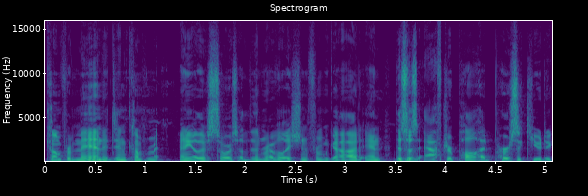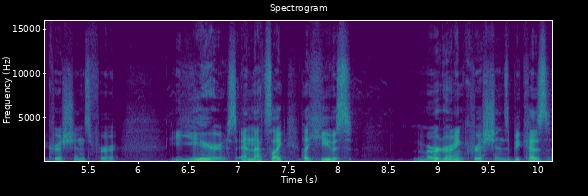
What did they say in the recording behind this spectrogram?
come from man. It didn't come from any other source other than revelation from God. And this was after Paul had persecuted Christians for years. And that's like like he was murdering Christians because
